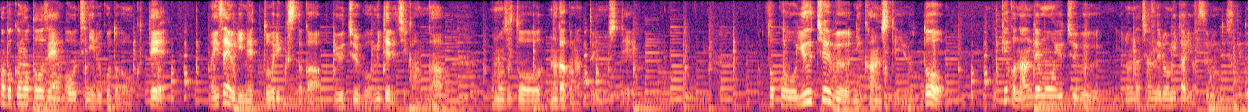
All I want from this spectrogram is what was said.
まあ、僕も当然お家にいることが多くて、まあ、以前より Netflix とか YouTube を見てる時間がおのずと長くなっておりましてとこう YouTube に関して言うと僕結構何でも YouTube いろんなチャンネルを見たりはするんですけど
